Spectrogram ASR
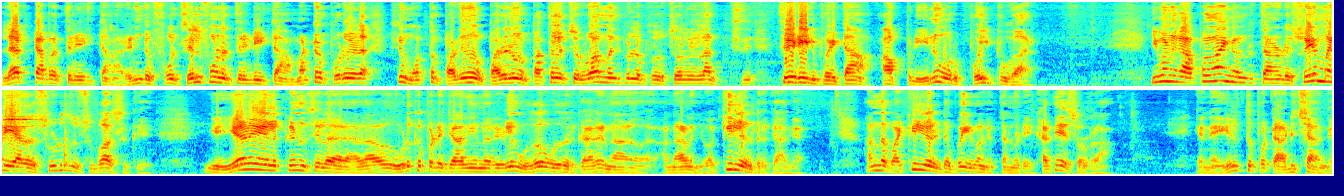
லேப்டாப்பை திருடிட்டான் ரெண்டு ஃபோன் செல்ஃபோனை திருடிட்டான் மற்ற பொருள்களை மொத்தம் பதினோரு பதினோரு பத்து லட்ச ரூபா மதிப்புள்ள பொ- பொருளெல்லாம் திருடிட்டு போயிட்டான் அப்படின்னு ஒரு பொய் புகார். இவனுக்கு அப்போ தான் இங்கே வந்து தன்னுடைய சுயமரியாதை சுடுது சுபாஷுக்கு. இங்கே ஏழைகளுக்குன்னு சில அதாவது ஒடுக்கப்பட்ட ஜாதியினர்களும் உதவுவதற்காக நான் நாலஞ்சு வக்கீல்கள் இருக்காங்க. அந்த வக்கீல்கள்கிட்ட போய் இவங்க தன்னுடைய கதையை சொல்கிறான் என்னை இழுத்து போட்டு அடித்தாங்க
